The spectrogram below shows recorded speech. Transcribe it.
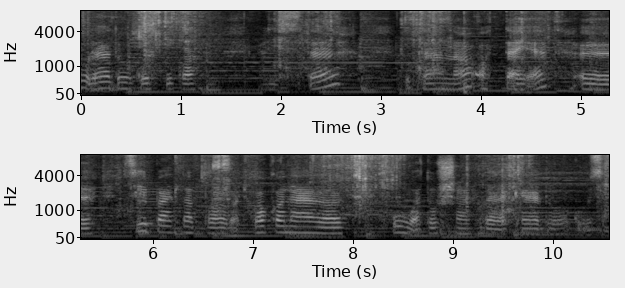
jól eldolgoztuk a liszttel, utána a tejet ö, szilpátlappal vagy fakanállal óvatosan bele kell dolgozni.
